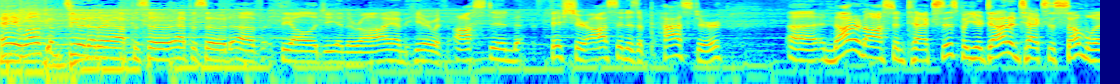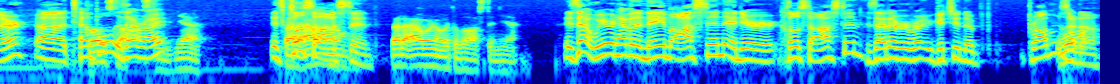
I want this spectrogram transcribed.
Hey, welcome to another episode episode of Theology in the Raw. I am here with Austin Fischer. Austin is a pastor uh, not in Austin, Texas, but you're down in Texas somewhere. Uh, Temple, is that Austin, right? Yeah. It's about close to Austin. North, about an hour north of Austin, yeah. Is that weird having a name Austin and you're close to Austin? Does that ever get you into problems well, or no?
